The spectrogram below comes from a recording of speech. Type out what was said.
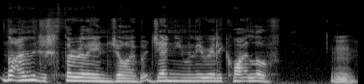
not only just thoroughly enjoy, but genuinely really quite love. Mm.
